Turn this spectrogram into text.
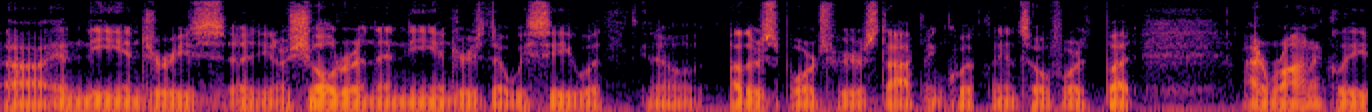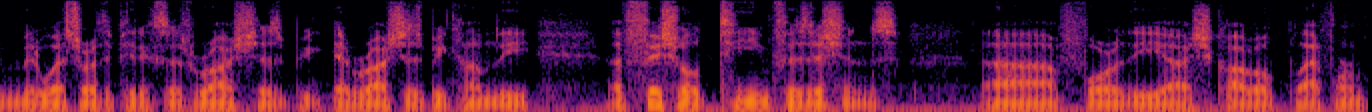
uh, and knee injuries, uh, you know, shoulder and then knee injuries that we see with you know other sports where you're stopping quickly and so forth. But ironically, Midwest Orthopedics as Rush has be, at Rush has become the official team physicians uh, for the uh, Chicago Platform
